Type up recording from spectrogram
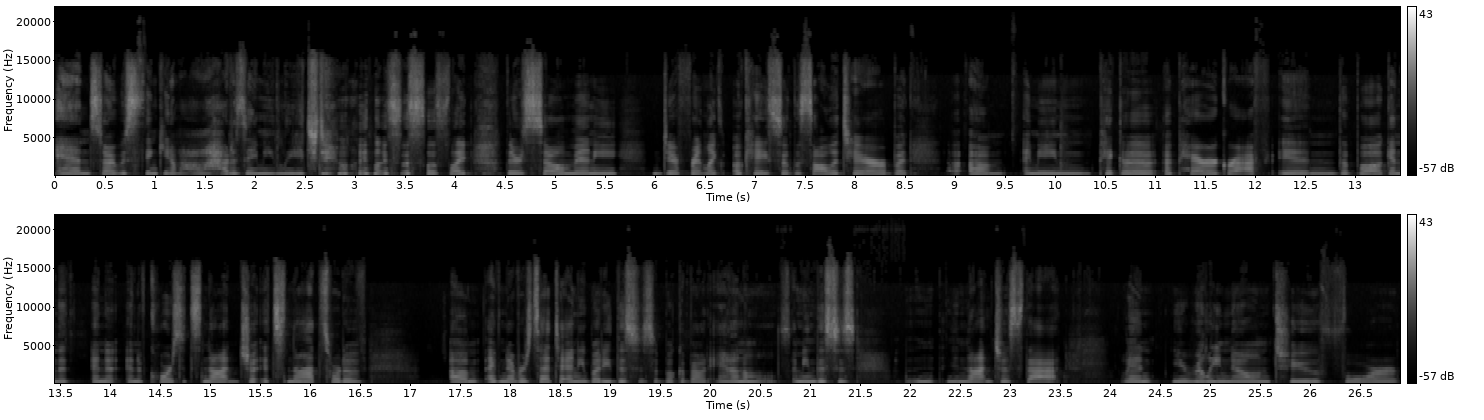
And so I was thinking, oh, how does Amy Leach do it? this is like, there's so many different, like, okay, so the solitaire, but um, I mean, pick a, a paragraph in the book, and the and and of course, it's not ju- it's not sort of. Um, I've never said to anybody, "This is a book about animals." I mean, this is n- not just that, and you're really known too for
